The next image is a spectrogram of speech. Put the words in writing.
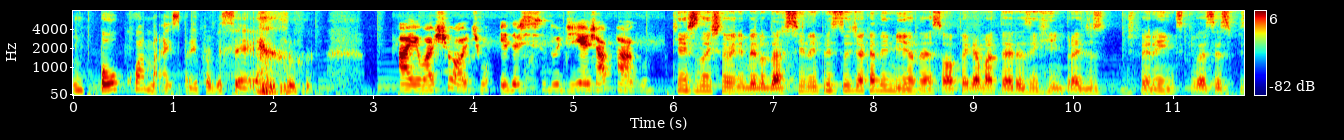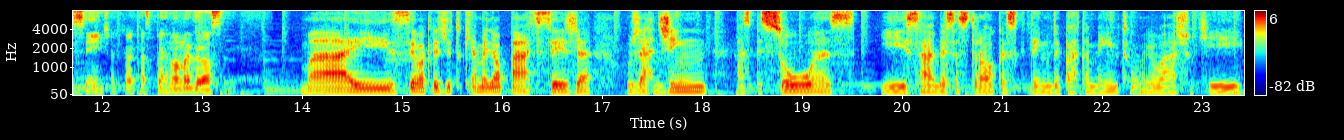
um pouco a mais pra ir pra BCE. Ah, eu acho ótimo. Exercício do dia já pago. Quem é estudante da UNB no Darcy nem precisa de academia, né? É só pegar matérias em, em prédios diferentes que vai ser suficiente, vai ficar com as pernonas grossas. Mas eu acredito que a melhor parte seja o jardim, as pessoas e, sabe, essas trocas que tem no departamento. Eu acho que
